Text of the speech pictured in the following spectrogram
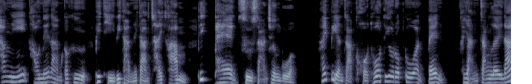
ทั้งนี้เขาแนะนำก็คือพิถีพิถันในการใช้คำพลิกแพงสื่อสารเชิงบวก ให้เปลี่ยนจากขอโทษที่รบกวนเป็นขยันจังเลยนะ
